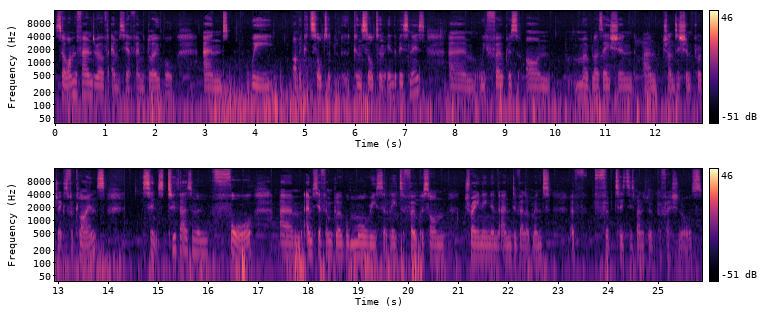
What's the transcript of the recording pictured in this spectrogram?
So I'm the founder of MCFM Global, and we I'm a consultant consultant in the business. Um, we focus on mobilization and transition projects for clients. Since 2004, um, MCFM Global more recently to focus on training and, and development of facilities management professionals.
